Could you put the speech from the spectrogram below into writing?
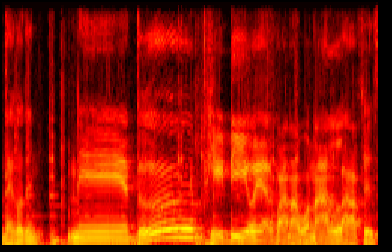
দেখো দিন, নে দূর ভিডিও আর বানাবো না, আল্লাহ হাফেজ।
